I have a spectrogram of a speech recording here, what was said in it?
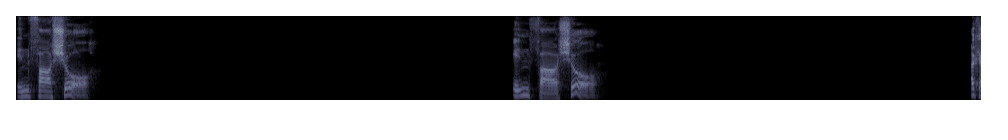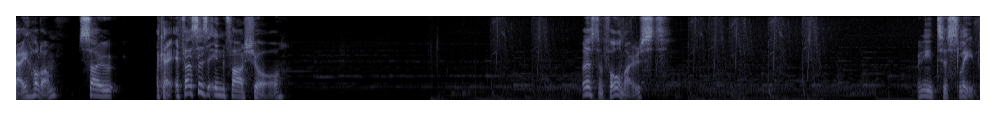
In far shore in far shore Okay, hold on. So, okay, if that says in far shore, first and foremost, we need to sleep.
